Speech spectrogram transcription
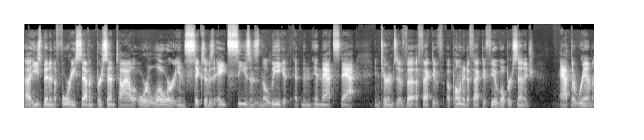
Uh, he's been in the 47th percentile or lower in six of his eight seasons in the league at, at, in, in, that stat in terms of uh, effective opponent effective field goal percentage at the rim.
